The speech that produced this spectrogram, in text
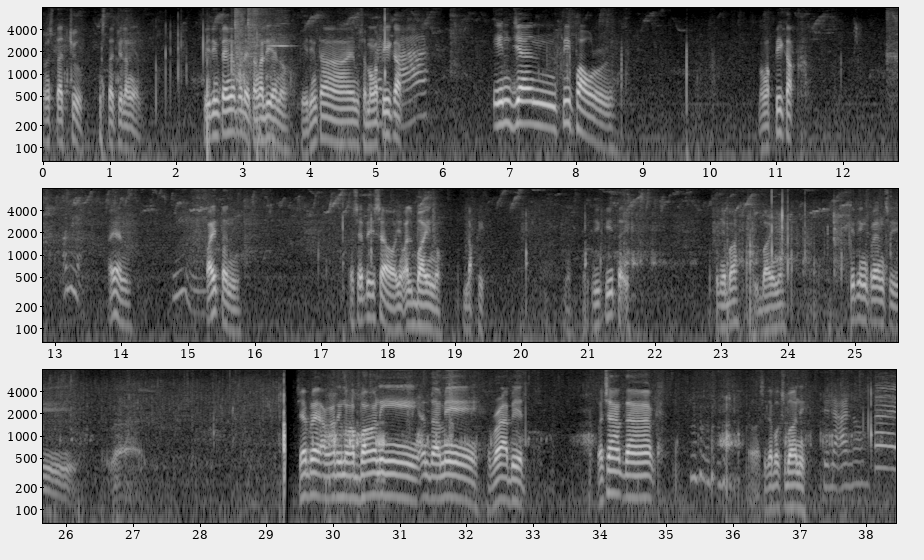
Ang statue. Ang statue lang yan. Feeding time na pala, eh, tanghalian oh. Feeding time sa mga. Breakfast. Indian peafowl. Mga peacock. Ano yan? Ayan, Hmm. python. Kasi ito isa oh, yung albino. Laki. Hindi kita eh. Apa niya ba? Albino. Feeding frenzy. Right. Siyempre, ang ating mga bunny, ang dami. Rabbit. What's up, Doc? Oh, sila Bugs Bunny. Sila ano?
